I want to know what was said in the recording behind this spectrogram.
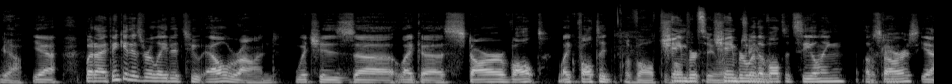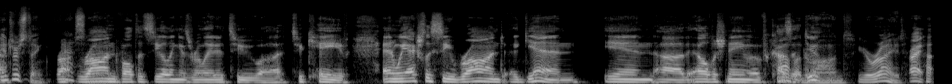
yeah. Yeah, but I think it is related to Elrond, which is uh, like a star vault, like vaulted A vault. chamber, vaulted ceiling, chamber with a vaulted ceiling of Okay. stars. Yeah, Interesting. Ron, Rond vaulted ceiling is related to uh, to cave, and we actually see Rond again in uh, the elvish name of Khazad-dûm. You're right. Right. Ha-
